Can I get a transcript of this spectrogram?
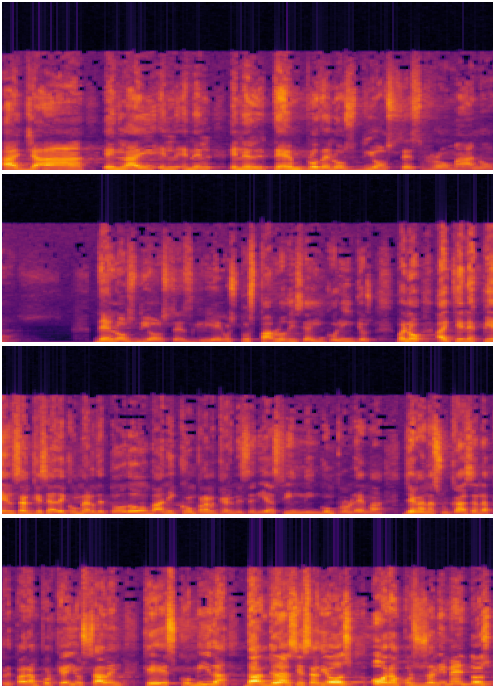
allá en, la, en, el, en el templo de los dioses romanos de los dioses griegos. Entonces Pablo dice ahí en Corintios, bueno, hay quienes piensan que se ha de comer de todo, van y compran carnicería sin ningún problema, llegan a su casa, la preparan porque ellos saben que es comida, dan gracias a Dios, oran por sus alimentos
